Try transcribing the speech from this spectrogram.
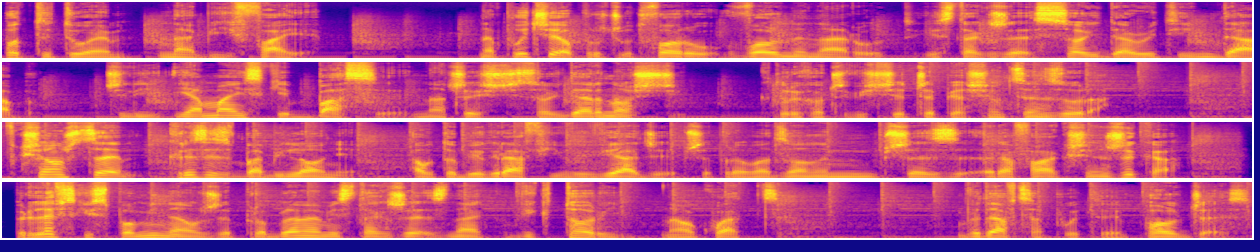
pod tytułem Nabi Faye. Na płycie oprócz utworu Wolny Naród jest także Solidarity in Dub, czyli jamańskie basy na cześć Solidarności, których oczywiście czepia się cenzura. W książce Kryzys w Babilonie, autobiografii wywiadzie przeprowadzonym przez Rafała Księżyka, Brylewski wspominał, że problemem jest także znak Wiktorii na okładce. Wydawca płyty, Paul Jazz,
